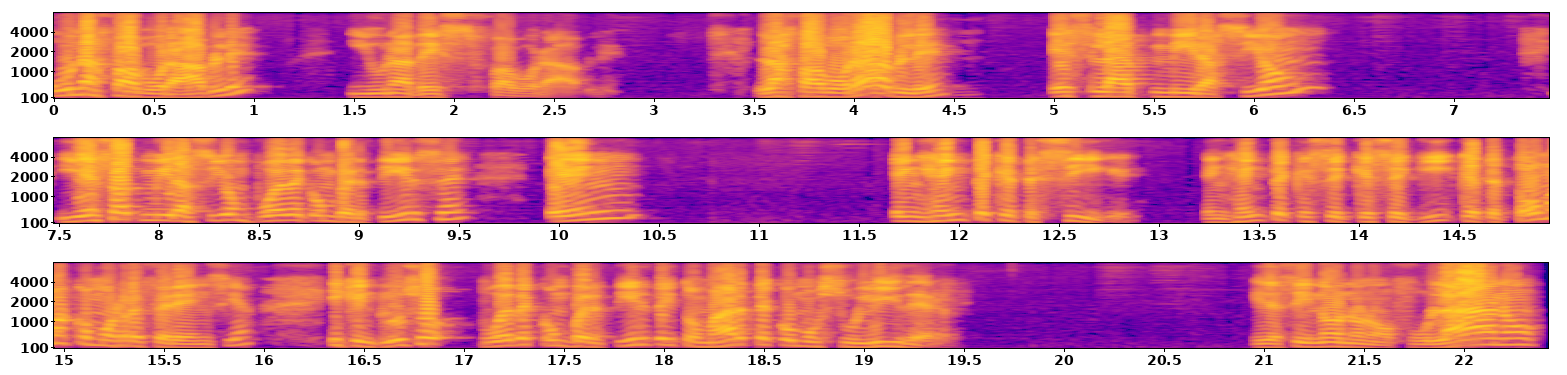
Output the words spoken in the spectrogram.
una favorable y una desfavorable. La favorable es la admiración y esa admiración puede convertirse en, en gente que te sigue, en gente que, se, que, se, que te toma como referencia y que incluso puede convertirte y tomarte como su líder. Y decir, no, no, no, fulano,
